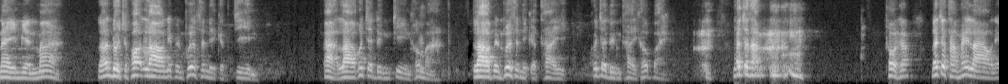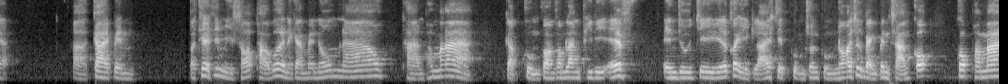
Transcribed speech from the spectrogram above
ในเมียนมาแล้วโดยเฉพาะลาวนี่เป็นเพื่อนสนิทกับจีนอ่าลาวก็จะดึงจีนเข้ามาลาวเป็นเพื่อนสนิทกับไทย ก็จะดึงไทยเข้าไป แล้วจะทำโทษครับ แล้วจะทำให้ลาวเนี่ยกลายเป็นประเทศที่มีซอฟต์พาวเวอร์ในการไปโน้มน้าวฐานพม่า กับกลุ่มกองกำลัง PDF NUG แล้วก็อีกหลายสิบกลุ่มชนกลุ่มน้อย ซึ่งแบ่งเป็นสามก๊กก๊กพม่า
